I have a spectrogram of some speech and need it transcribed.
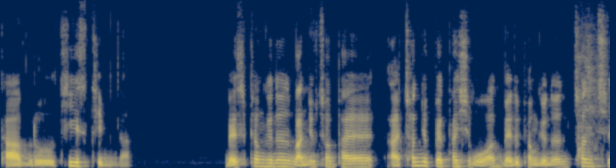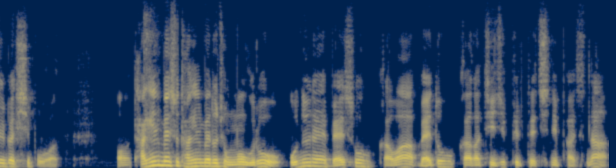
다음으로 키스티입니다. 매수 평균은 16,800, 아, 1685원, 매도 평균은 1715원. 어, 당일 매수, 당일 매도 종목으로 오늘의 매수 호가와 매도 호가가 뒤집힐 때 진입하였으나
